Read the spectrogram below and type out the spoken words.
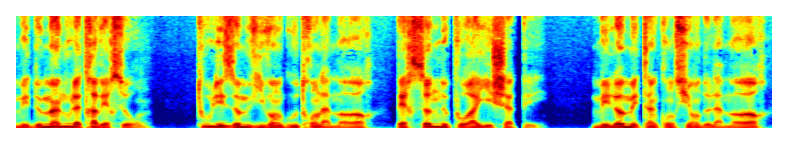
mais demain nous la traverserons. Tous les hommes vivants goûteront la mort, personne ne pourra y échapper mais l'homme est inconscient de la mort,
